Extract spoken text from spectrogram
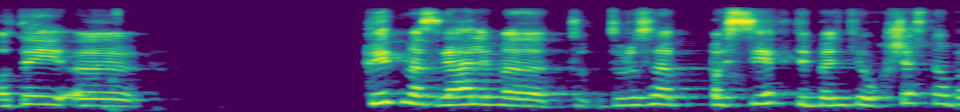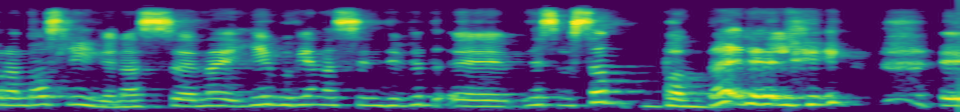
O tai uh, kaip mes galime turime, pasiekti bent jau aukštesnio brandos lygio, nes na, jeigu vienas individas, e, nes visa banda realiai e,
